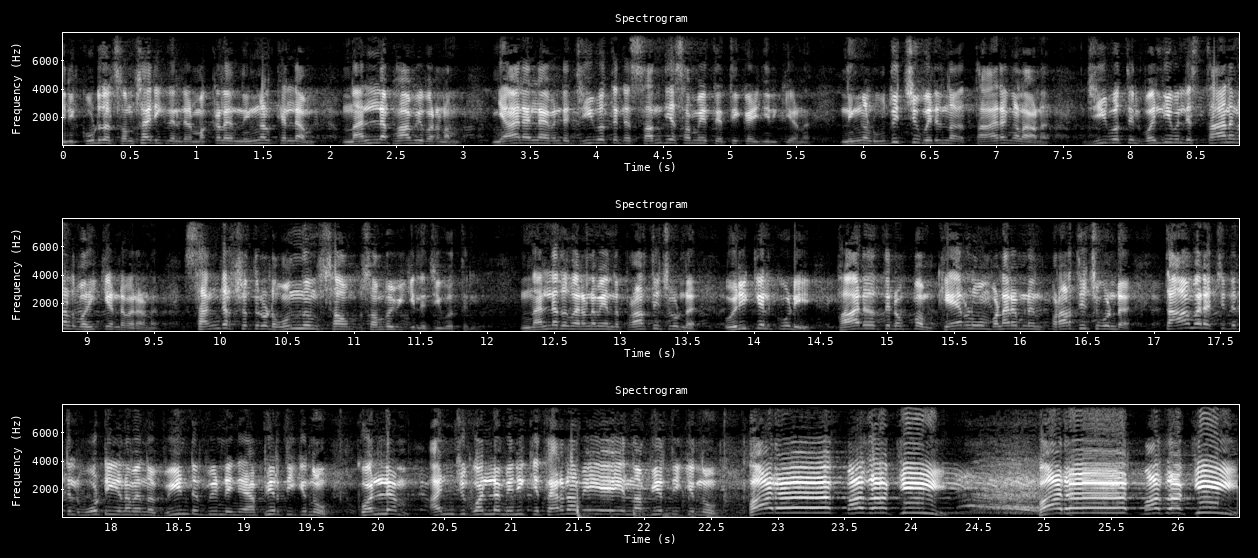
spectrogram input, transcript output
ഇനി കൂടുതൽ സംസാരിക്കുന്ന എന്റെ മക്കളെ നിങ്ങൾക്കെല്ലാം നല്ല ഭാവി വരണം. ഞാനെല്ലാം എന്റെ ജീവിതത്തിന്റെ സന്ധ്യ സമയത്ത് എത്തിക്കഴിഞ്ഞിരിക്കുകയാണ്. നിങ്ങൾ ഉദിച്ചു വരുന്ന താരങ്ങളാണ്. ജീവിതത്തിൽ വലിയ വലിയ സ്ഥാനങ്ങൾ വഹിക്കേണ്ടവരാണ്. സംഘർഷത്തിലൂടെ ഒന്നും സംഭവിക്കില്ല ജീവിതത്തിൽ. നല്ലത് വരണമേ എന്ന് പ്രാർത്ഥിച്ചുകൊണ്ട് ഒരിക്കൽ കൂടി ഭാരതത്തിനൊപ്പം കേരളവും വളരണമെന്ന് പ്രാർത്ഥിച്ചുകൊണ്ട് താമര ചിഹ്നത്തിൽ വോട്ട് ചെയ്യണമെന്ന് വീണ്ടും വീണ്ടും ഞാൻ അഭ്യർത്ഥിക്കുന്നു. കൊല്ലം അഞ്ചു കൊല്ലം എനിക്ക് തരണമേ എന്ന് അഭ്യർത്ഥിക്കുന്നു. ഭാരത് മാതാക്കി ഭാരത് മാതാക്കി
